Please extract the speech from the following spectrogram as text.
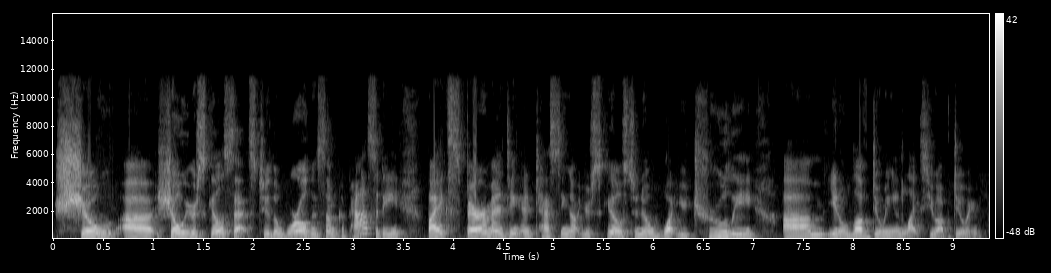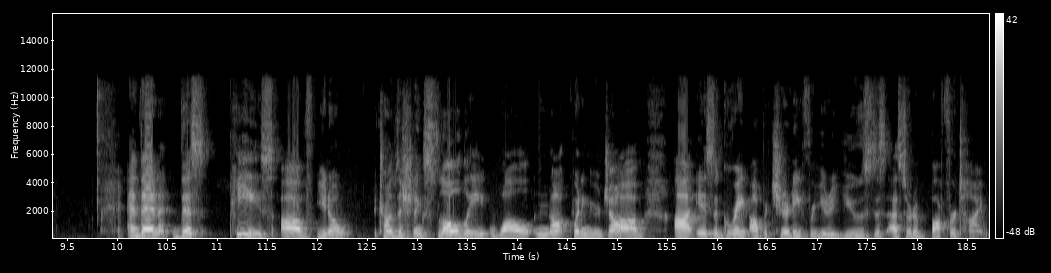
Show, uh, show your skill sets to the world in some capacity by experimenting and testing out your skills to know what you truly um, you know, love doing and lights you up doing. And then this piece of you know transitioning slowly while not quitting your job uh, is a great opportunity for you to use this as sort of buffer time,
